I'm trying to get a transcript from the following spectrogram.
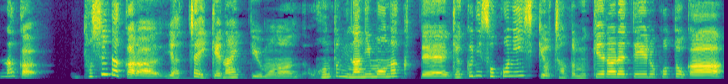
あの、なんか、年だからやっちゃいけないっていうものは本当に何もなくて、逆にそこに意識をちゃんと向けられていることが、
